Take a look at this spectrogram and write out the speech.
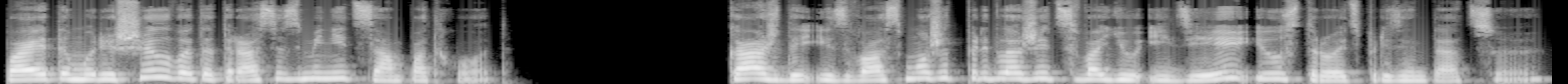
Поэтому решил в этот раз изменить сам подход. Каждый из вас может предложить свою идею и устроить презентацию.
